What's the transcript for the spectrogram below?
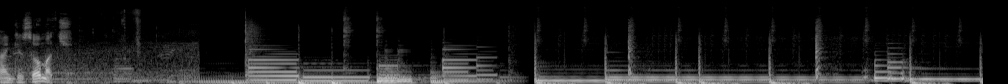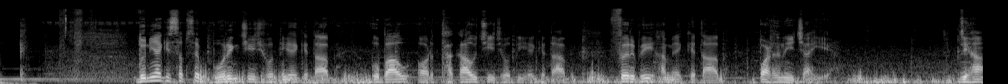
थैंक यू सो मच दुनिया की सबसे बोरिंग चीज़ होती है किताब, उबाऊ और थकाऊ चीज़ होती है किताब। फिर भी हमें किताब पढ़नी चाहिए। जी हाँ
